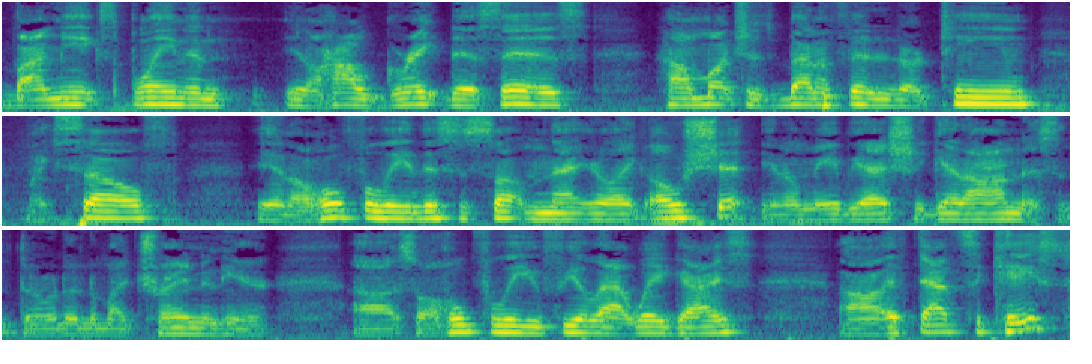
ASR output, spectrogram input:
by me explaining, you know, how great this is, how much it's benefited our team, myself, you know, hopefully this is something that you're like, oh shit, you know, maybe I should get on this and throw it into my training here. Uh, so hopefully you feel that way, guys. Uh, if that's the case,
